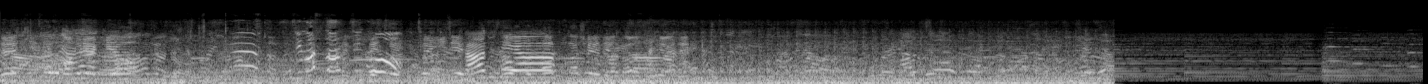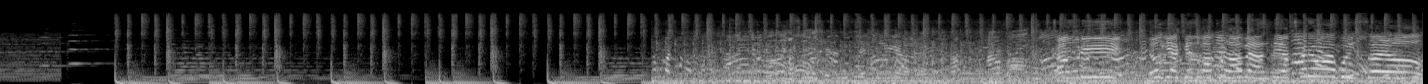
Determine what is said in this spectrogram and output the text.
네, 기사로 마무리할게요. 찍었어, 찍고. 네, 저희 이제 나와주세요. 하셔야 돼요. 나와주세요. 네. 자 우리 여기야 계속 앞으로 나오면 안 돼요. 촬영하고 있어요.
